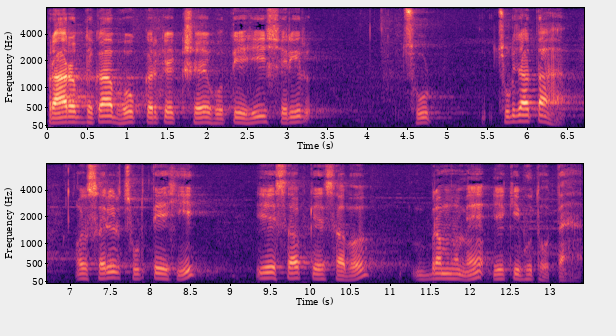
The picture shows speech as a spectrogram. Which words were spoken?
प्रारब्ध का भोग करके क्षय होते ही शरीर छूट छूट जाता है और शरीर छूटते ही ये सब के सब ब्रह्म में एकीभूत होते हैं।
